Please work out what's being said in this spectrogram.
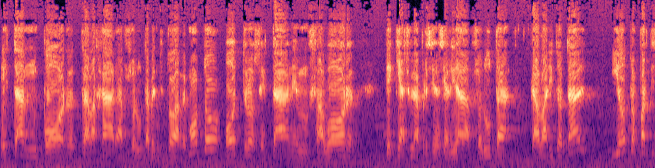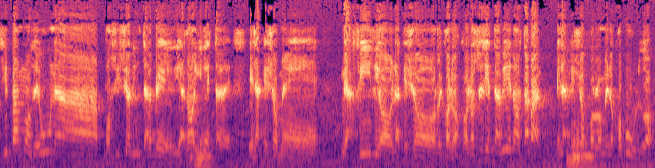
están por trabajar absolutamente todo a remoto, otros están en favor de que haya una presencialidad absoluta, cabal y total, y otros participamos de una posición intermedia, ¿no? Y en esta es la que yo me, me afilio, la que yo reconozco. No sé si está bien o está mal, es la que yo mm. por lo menos comulgo,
